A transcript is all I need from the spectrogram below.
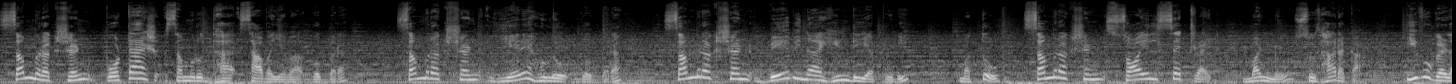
ಸಂರಕ್ಷಣ್ ಪೊಟ್ಯಾಷ್ ಸಮೃದ್ಧ ಸಾವಯವ ಗೊಬ್ಬರ, ಸಂರಕ್ಷಣ್ ಎರೆಹುಳು ಗೊಬ್ಬರ, ಸಂರಕ್ಷಣ್ ಬೇವಿನ ಹಿಂಡಿಯ ಪುಡಿ ಮತ್ತು ಸಂರಕ್ಷಣ್ ಸಾಯಿಲ್ ಸೆಟ್ರೈಟ್ ಮಣ್ಣು ಸುಧಾರಕ. ಇವುಗಳ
